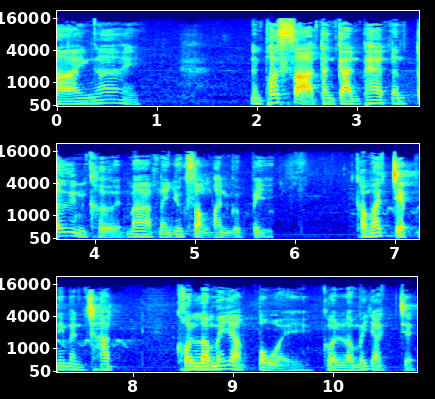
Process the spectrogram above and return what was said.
ตายง่ายนั่นเพราะศาสตร์ทางการแพทย์นั้นตื้นเขินมากในยุค 2,000 กว่าปีคำว่าเจ็บนี่มันชัด คนเราไม่อยากป่วย คนเราไม่อยากเจ็บ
